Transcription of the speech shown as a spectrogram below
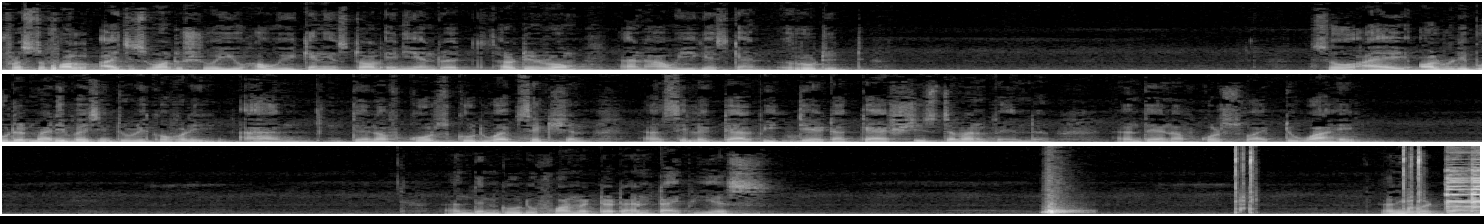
first of all I just want to show you how you can install any Android 13 ROM and how you guys can root it so I already booted my device into recovery and then of course go to web section and select Big Data Cache System and Vendor. And then of course swipe to wipe and then go to format data and type yes. And you are done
